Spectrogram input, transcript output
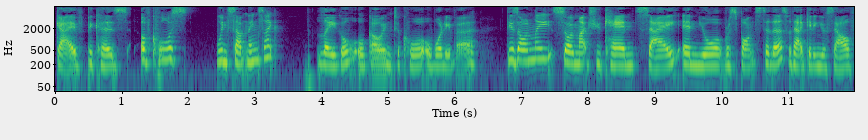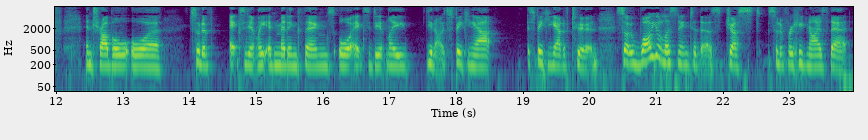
gave because, of course, when something's like legal or going to court or whatever, there's only so much you can say in your response to this without getting yourself in trouble or sort of accidentally admitting things or accidentally, you know, speaking out speaking out of turn. So while you're listening to this, just sort of recognize that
